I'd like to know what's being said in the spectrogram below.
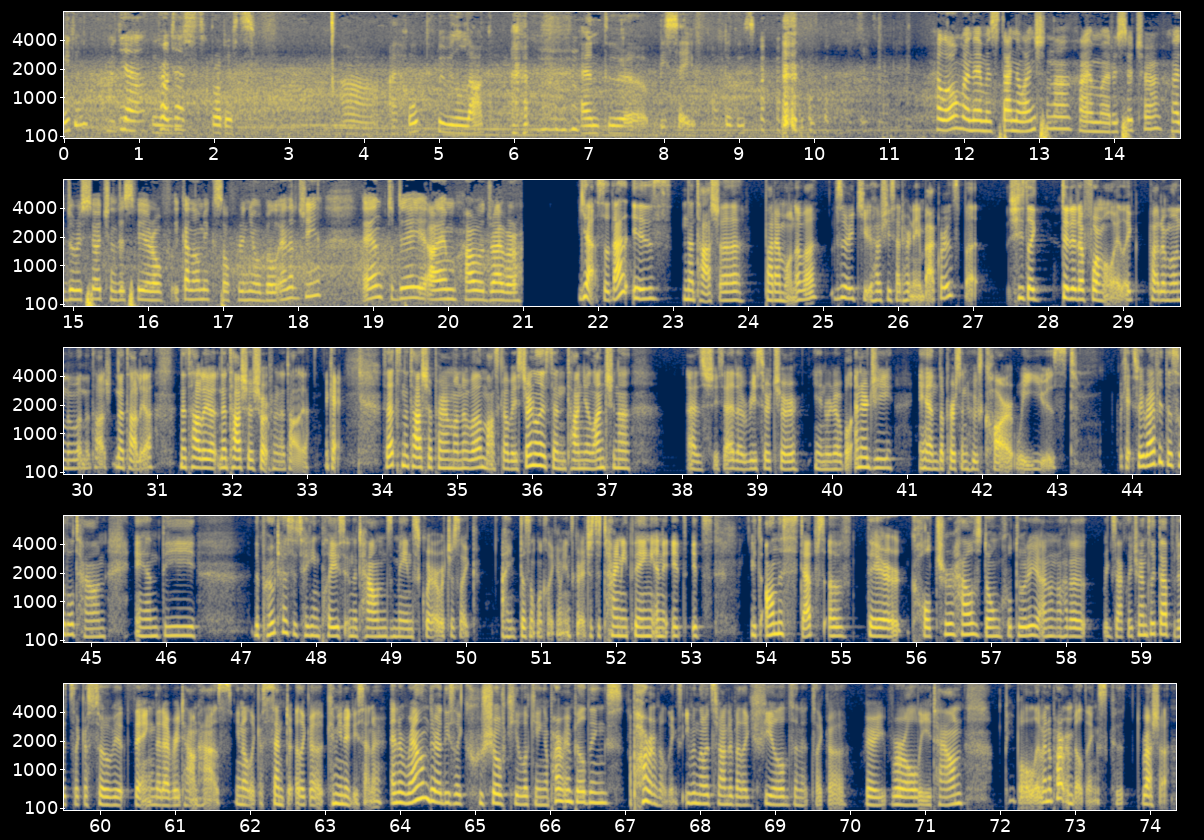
Meeting? Yeah, know, Protests. Uh, I hope we will luck and uh, be safe after this. Hello, my name is Tanya Lanshina. I'm a researcher. I do research in the sphere of economics of renewable energy, and today I'm our driver. Yeah, so that is Natasha Paramonova. It was very cute how she said her name backwards, but she's like did it a formal way, like Paramonova Natasha, Natalia. Natalia, Natasha is short for Natalia. Okay, so that's Natasha Paramonova, Moscow-based journalist, and Tanya Lanshina, as she said, a researcher in renewable energy and the person whose car we used. Okay, so we arrived at this little town, and the the protest is taking place in the town's main square, which is like it doesn't look like a main square. It's just a tiny thing, and it, it's it's on the steps of their culture house, Dom Kulturi. I don't know how to exactly translate that, but it's like a Soviet thing that every town has. You know, like a center, like a community center. And around there are these like Khrushchevky-looking apartment buildings, apartment buildings. Even though it's surrounded by like fields and it's like a very rural-y town, people live in apartment buildings because Russia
